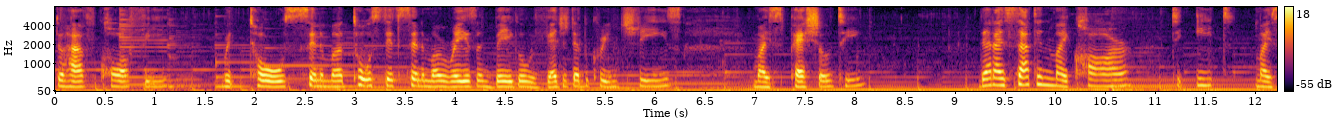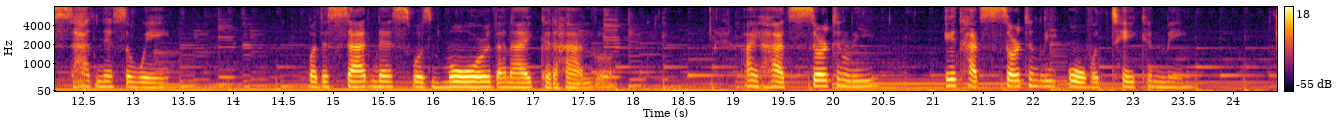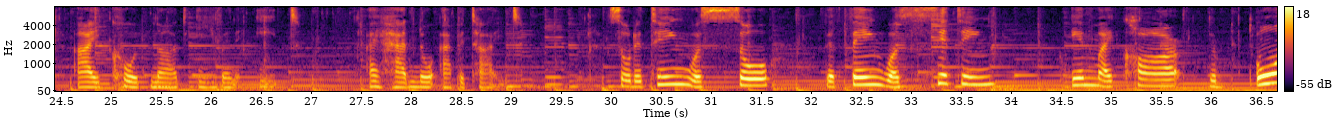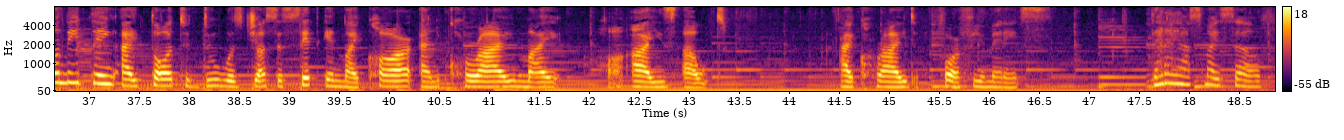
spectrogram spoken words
to have coffee with toast, cinema, toasted cinema raisin bagel with vegetable cream cheese, my specialty. Then I sat in my car to eat my sadness away. But the sadness was more than I could handle. I had certainly, it had certainly overtaken me. I could not even eat. I had no appetite. So the thing was so, the thing was sitting in my car. The only thing I thought to do was just to sit in my car and cry my eyes out. I cried for a few minutes. Then I asked myself,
